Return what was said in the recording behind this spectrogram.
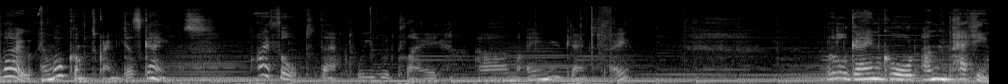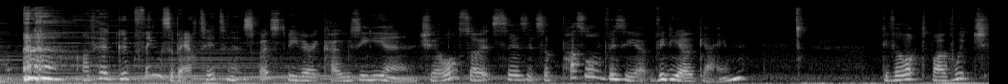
Hello and welcome to Granny Does Games. I thought that we would play um, a new game today. A little game called Unpacking. I've heard good things about it and it's supposed to be very cozy and chill. So it says it's a puzzle video, game developed by Witch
